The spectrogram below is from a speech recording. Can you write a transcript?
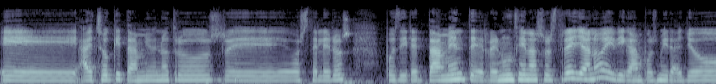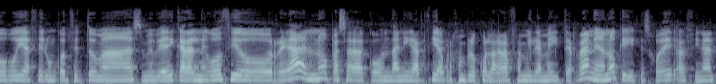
eh, ha hecho que también otros... Eh, hosteleros pues directamente renuncien a su estrella, ¿no? Y digan, pues mira, yo voy a hacer un concepto más, me voy a dedicar al negocio real, ¿no? Pasa con Dani García, por ejemplo, con la gran familia mediterránea, ¿no? Que dices, joder, al final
